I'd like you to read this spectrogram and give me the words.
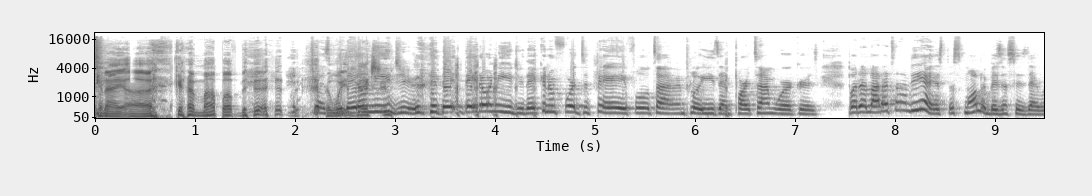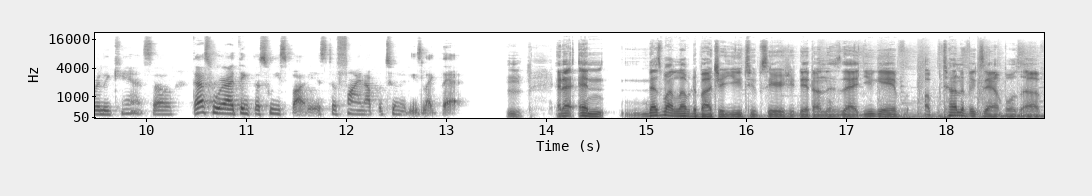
can I, uh, can I mop up the?" Trust the me, they don't need you. they, they don't need you. They can afford to pay full time employees and part time workers. But a lot of times, yeah, it's the smaller businesses that really can't. So that's where I think the sweet spot is to find opportunities like that. Mm. And I, and that's what I loved about your YouTube series you did on this that you gave a ton of examples of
